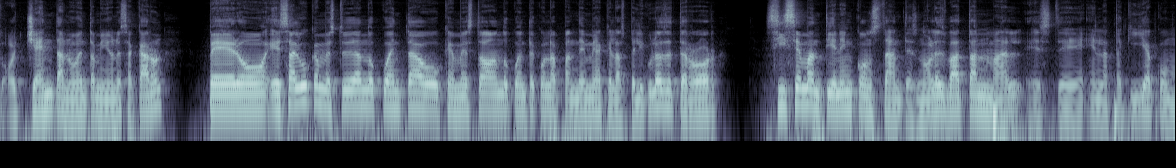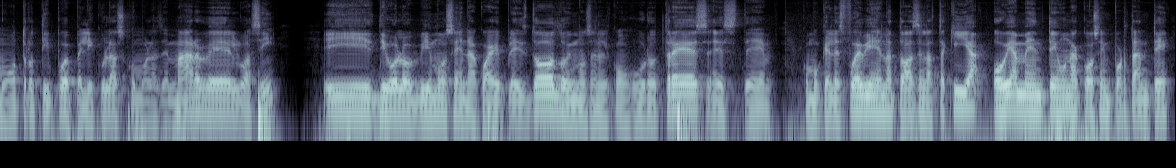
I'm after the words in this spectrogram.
80, 90 millones sacaron. Pero es algo que me estoy dando cuenta o que me he estado dando cuenta con la pandemia que las películas de terror sí se mantienen constantes, no les va tan mal este, en la taquilla como otro tipo de películas como las de Marvel o así. Y digo, lo vimos en A Quiet Place 2, lo vimos en El Conjuro 3, este, como que les fue bien a todas en la taquilla. Obviamente una cosa importante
